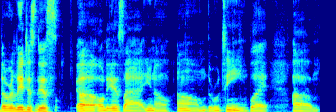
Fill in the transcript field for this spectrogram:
the religiousness uh, on the inside, you know, um, the routine. But um,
